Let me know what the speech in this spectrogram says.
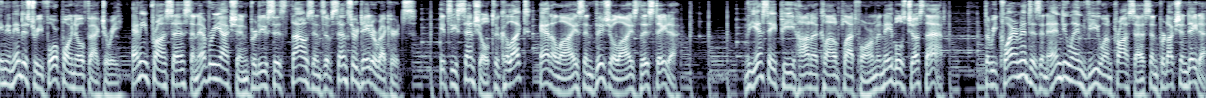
In an Industry 4.0 factory, any process and every action produces thousands of sensor data records. It's essential to collect, analyze, and visualize this data. The SAP HANA Cloud Platform enables just that. The requirement is an end-to-end -end view on process and production data.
